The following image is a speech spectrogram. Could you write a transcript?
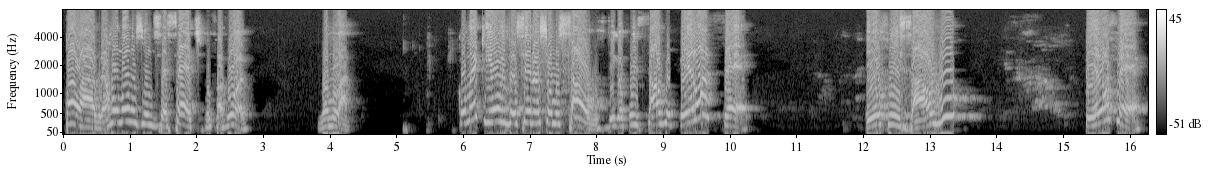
palavra. Romanos 1,17, por favor. Vamos lá. Como é que eu e você nós somos salvos? Diga, eu fui salvo pela fé. Eu fui salvo pela fé.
